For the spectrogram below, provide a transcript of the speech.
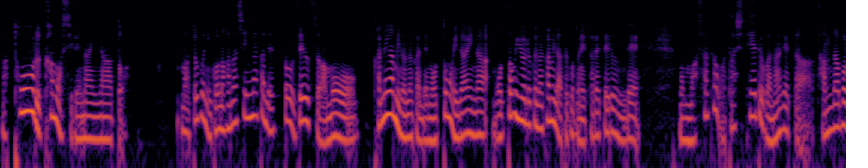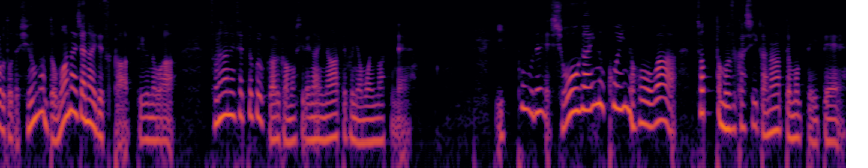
まあ、通るかもしれないなと、まあ、特にこの話の中ですとゼウスはもう神々の中で最も偉大な最も強力な神だってことにされてるんでもうまさか私程度が投げたサンダーボルトで死ぬなんて思わないじゃないですかっていうのはそれなりに説得力があるかもしれないなっていうふうに思いますね。一方で障害の恋の方はちょっと難しいかなって思っていて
